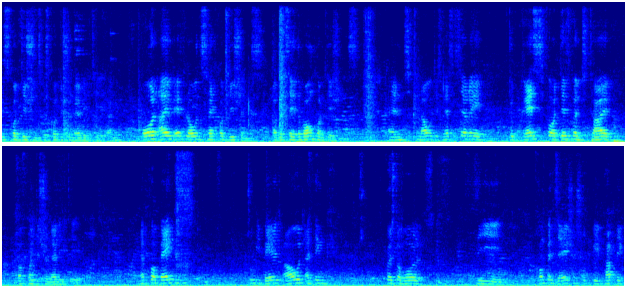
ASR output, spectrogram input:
with conditions, with conditionality. I mean, all IMF loans had conditions, I would say the wrong conditions. And now it is necessary to press for a different type of conditionality. For banks to be bailed out, I think, first of all, the compensation should be public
